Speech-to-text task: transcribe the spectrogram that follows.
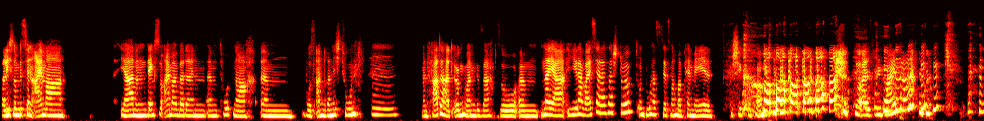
Weil ich so ein bisschen einmal, ja, dann denkst du einmal über deinen ähm, Tod nach, ähm, wo es andere nicht tun. Mm. Mein Vater hat irgendwann gesagt so, ähm, naja, jeder weiß ja, dass er stirbt und du hast es jetzt nochmal per Mail geschickt bekommen. so als Reminder.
